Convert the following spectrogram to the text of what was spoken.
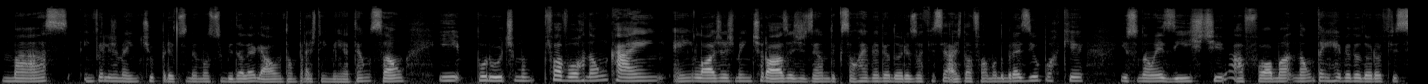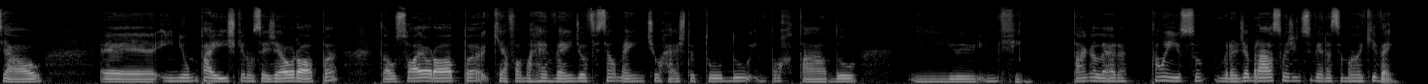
mas infelizmente o preço deu uma subida legal, então prestem bem atenção. E por último, por favor, não caem em lojas mentirosas dizendo que são revendedores oficiais da Fama do Brasil, porque isso não existe. A Fama não tem revendedor oficial é, em nenhum país que não seja a Europa. Então, só a Europa que a Fama revende oficialmente, o resto é tudo importado e enfim. Tá, galera? Então é isso. Um grande abraço, a gente se vê na semana que vem.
